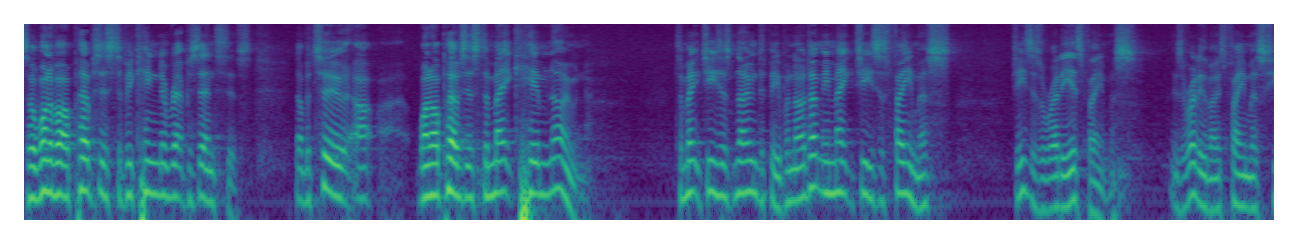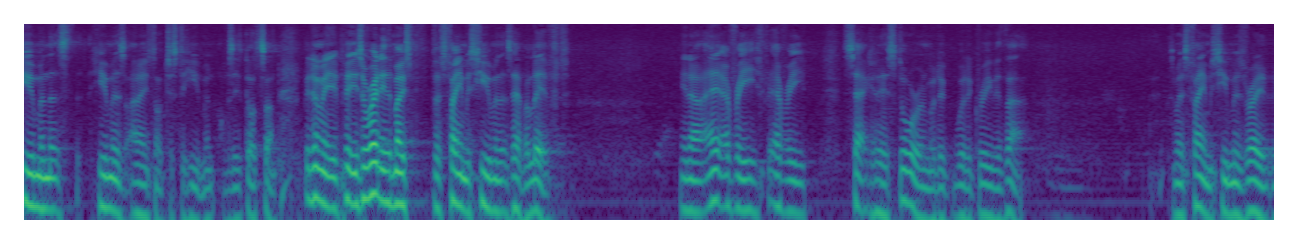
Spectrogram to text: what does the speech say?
So, one of our purposes is to be kingdom representatives. Number two, uh, one of our purposes is to make him known, to make Jesus known to people. Now, I don't mean make Jesus famous. Jesus already is famous. He's already the most famous human that's humans. I know he's not just a human, obviously he's God's son, but you know I mean, he's already the most, most famous human that's ever lived. You know, every every secular historian would would agree with that. The most famous human that's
